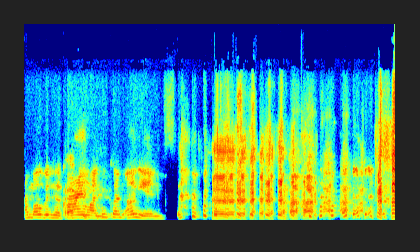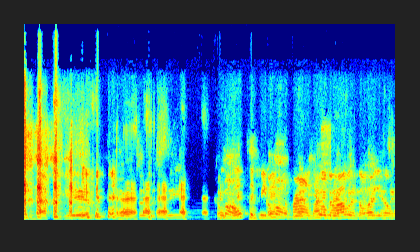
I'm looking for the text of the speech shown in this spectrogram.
I'm over here crying to like who give. cutting onions? have to give to. Come on, That took me come by on. Brittany. You over there cutting gonna be her onions?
